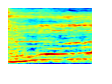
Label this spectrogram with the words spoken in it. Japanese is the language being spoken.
うわ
